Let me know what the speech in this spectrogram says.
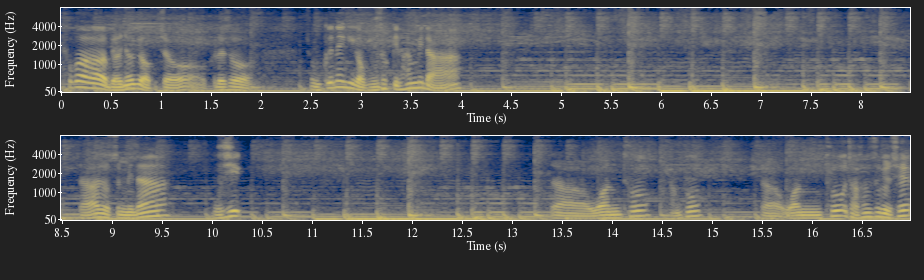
큐가 면역이 없죠. 그래서 좀 꺼내기가 무섭긴 합니다. 자, 좋습니다. 무식. 자, 원투, 장풍. 자, 원투. 자, 선수 교체.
